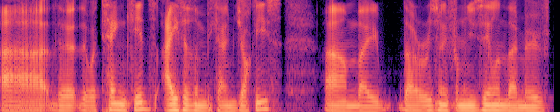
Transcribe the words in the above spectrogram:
Uh, there, there were ten kids. Eight of them became jockeys. Um, they they were originally from New Zealand. They moved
